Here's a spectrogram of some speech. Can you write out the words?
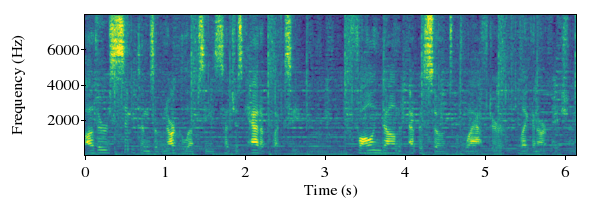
other symptoms of narcolepsy such as cataplexy, falling down episodes with laughter like in our patient.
